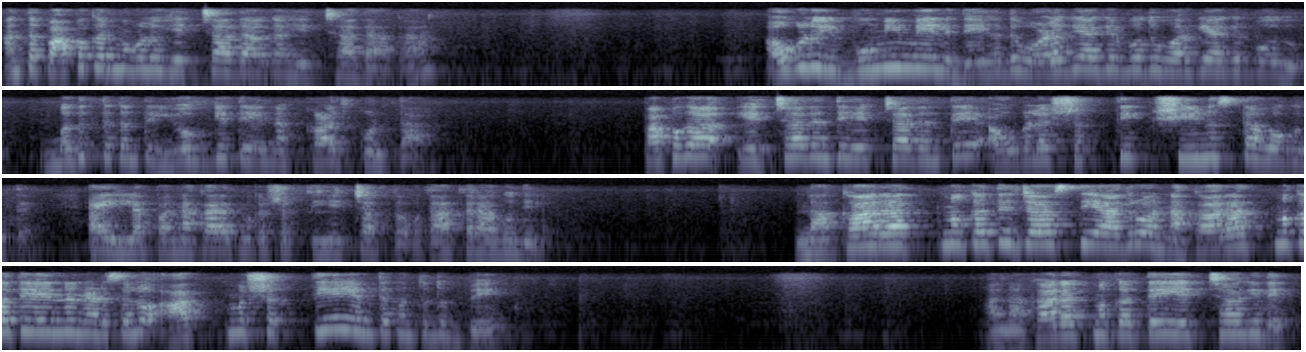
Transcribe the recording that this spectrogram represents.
ಅಂತ ಪಾಪಕರ್ಮಗಳು ಹೆಚ್ಚಾದಾಗ ಹೆಚ್ಚಾದಾಗ ಅವುಗಳು ಈ ಭೂಮಿ ಮೇಲೆ ದೇಹದ ಒಳಗೆ ಆಗಿರ್ಬೋದು, ಹೊರಗೆ ಆಗಿರ್ಬೋದು ಬದುಕ್ತಕ್ಕಂಥ ಯೋಗ್ಯತೆಯನ್ನ ಕಳೆದುಕೊಳ್ತಾ, ಪಾಪಗ ಹೆಚ್ಚಾದಂತೆ ಹೆಚ್ಚಾದಂತೆ ಅವುಗಳ ಶಕ್ತಿ ಕ್ಷೀಣಿಸ್ತಾ ಹೋಗುತ್ತೆ. ಆ ಇಲ್ಲಪ್ಪ, ನಕಾರಾತ್ಮಕ ಶಕ್ತಿ ಹೆಚ್ಚಾಗ್ತಾ ಹೋಗುತ್ತೆ. ಆ ತರ ಆಗೋದಿಲ್ಲ. ನಕಾರಾತ್ಮಕತೆ ಜಾಸ್ತಿ ಆದ್ರೂ ಆ ನಕಾರಾತ್ಮಕತೆಯನ್ನ ನಡೆಸಲು ಆತ್ಮಶಕ್ತಿಯೇ ಎಂತಕ್ಕಂಥದ್ದು ಬೇಕು. ಆ ನಕಾರಾತ್ಮಕತೆ ಹೆಚ್ಚಾಗಿದೆ.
